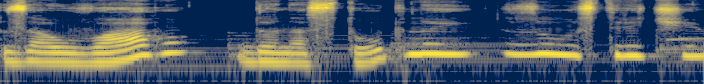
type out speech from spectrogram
за увагу. До наступної зустрічі!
